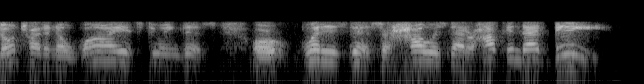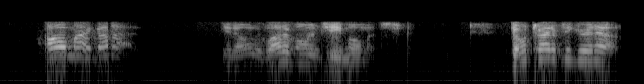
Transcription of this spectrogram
Don't try to know why it's doing this, or what is this, or how is that, or how can that be? Oh my God. You know, a lot of OMG moments. Don't try to figure it out.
